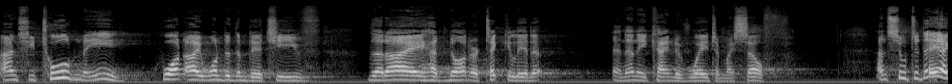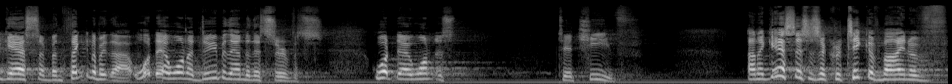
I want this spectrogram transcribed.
And she told me what I wanted them to achieve that I had not articulated in any kind of way to myself. And so today, I guess, I've been thinking about that. What do I want to do by the end of this service? What do I want us to achieve? And I guess this is a critique of mine of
